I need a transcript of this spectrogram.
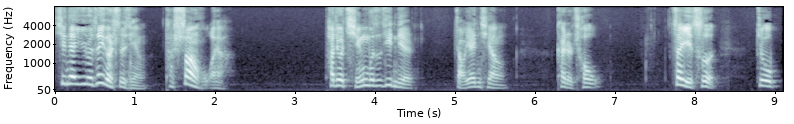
现在遇到这个事情，他上火呀，他就情不自禁的找烟枪，开始抽。这一次就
